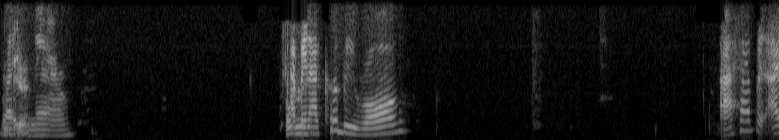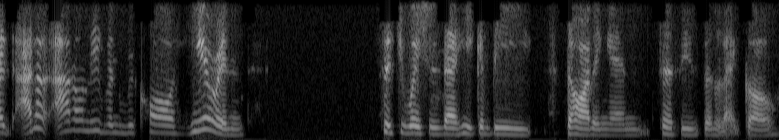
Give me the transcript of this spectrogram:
right Okay. now. Okay. I mean, I could be wrong. I haven't. I I don't. I don't even recall hearing situations that he could be starting in since he's been let go.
